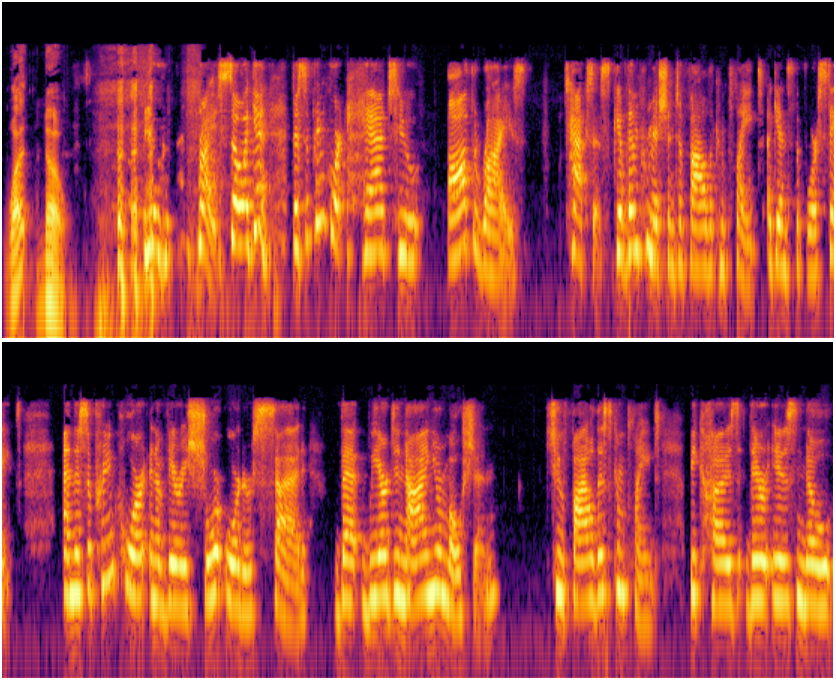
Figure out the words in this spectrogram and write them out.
what? No. Right. So again, the Supreme Court had to authorize Texas, give them permission to file the complaint against the four states. And the Supreme Court, in a very short order, said that we are denying your motion to file this complaint because there is no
